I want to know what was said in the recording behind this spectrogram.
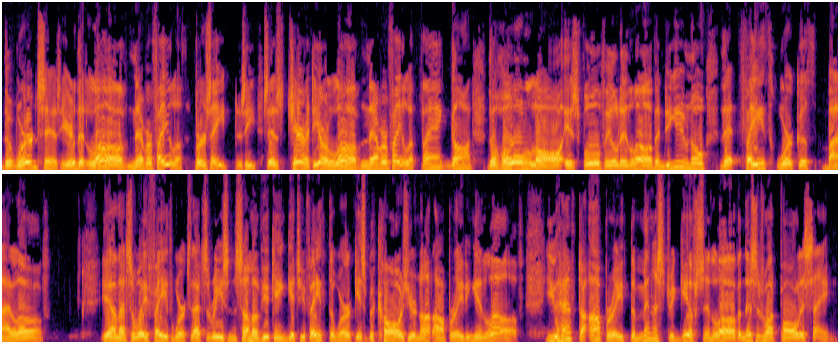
The word says here that love never faileth. Verse 8, see, says charity or love never faileth. Thank God. The whole law is fulfilled in love. And do you know that faith worketh by love? Yeah, that's the way faith works. That's the reason some of you can't get your faith to work is because you're not operating in love. You have to operate the ministry gifts in love, and this is what Paul is saying.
